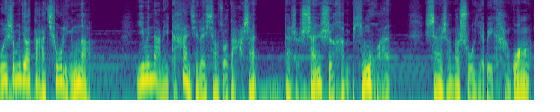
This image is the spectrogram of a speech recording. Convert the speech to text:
为什么叫大丘陵呢？因为那里看起来像座大山。但是山势很平缓，山上的树也被砍光了，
